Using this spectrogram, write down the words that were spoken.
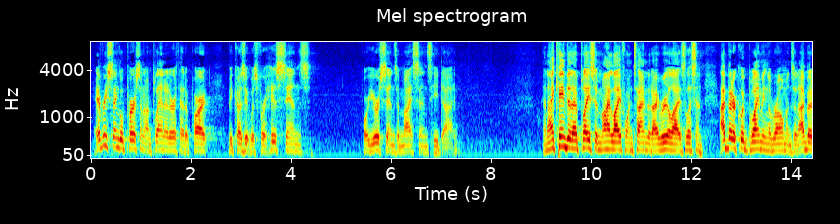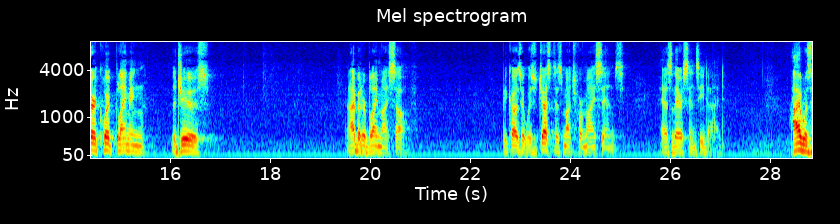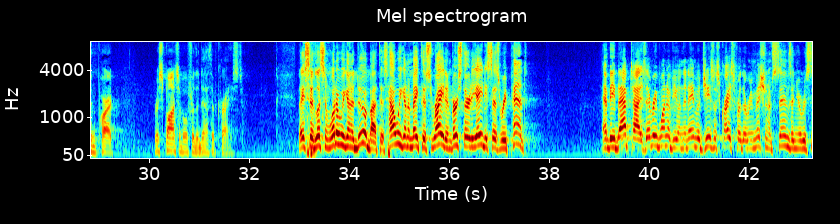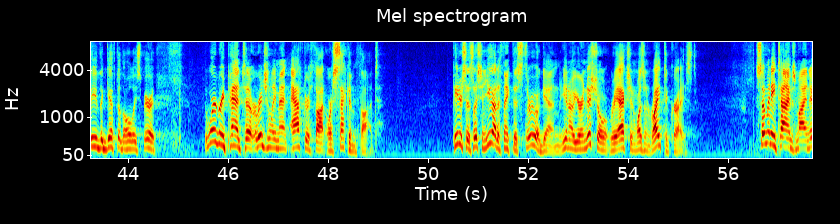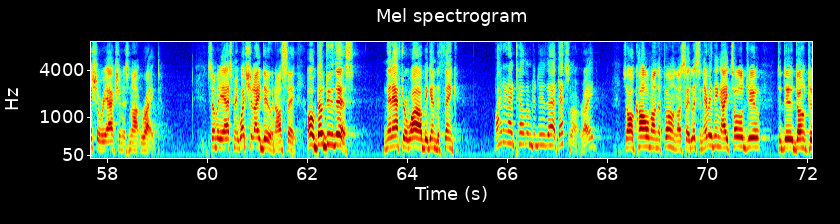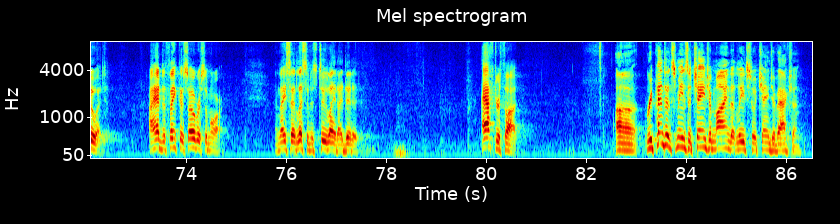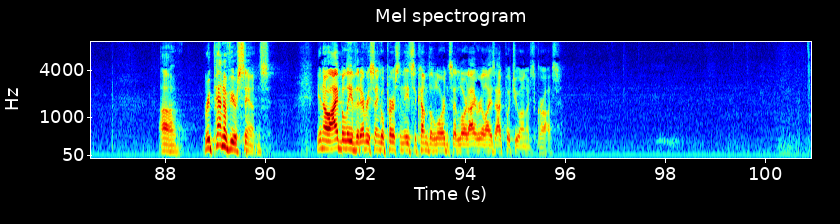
Every single person on planet Earth had a part because it was for his sins, for your sins and my sins, he died. And I came to that place in my life one time that I realized listen, I better quit blaming the Romans and I better quit blaming the Jews. And I better blame myself because it was just as much for my sins as their sins he died. I was in part responsible for the death of Christ. They said, Listen, what are we going to do about this? How are we going to make this right? In verse 38, he says, Repent and be baptized, every one of you, in the name of Jesus Christ for the remission of sins, and you'll receive the gift of the Holy Spirit. The word repent uh, originally meant afterthought or second thought. Peter says, Listen, you got to think this through again. You know, your initial reaction wasn't right to Christ. So many times my initial reaction is not right. Somebody asks me, What should I do? And I'll say, Oh, go do this. And then after a while, I'll begin to think, Why did I tell them to do that? That's not right. So I'll call them on the phone. I'll say, listen, everything I told you to do, don't do it. I had to think this over some more. And they said, listen, it's too late. I did it. Afterthought. Uh, repentance means a change of mind that leads to a change of action. Uh, repent of your sins. You know, I believe that every single person needs to come to the Lord and say, Lord, I realize I put you on this cross.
